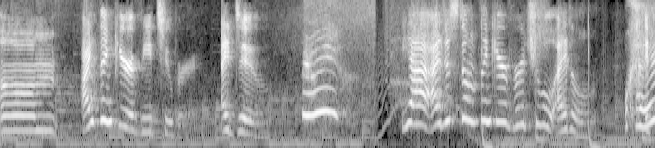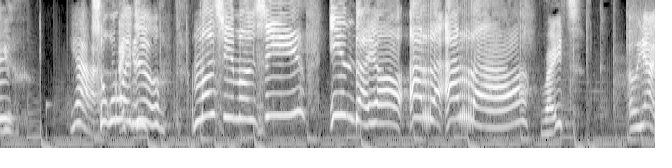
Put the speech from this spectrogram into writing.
um, I think you're a VTuber. I do. Really? Yeah, I just don't think you're a virtual idol. Okay. You- Yeah. so what do I, can- do? Mushi mushi indayo ara ara. Right? Oh yeah,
